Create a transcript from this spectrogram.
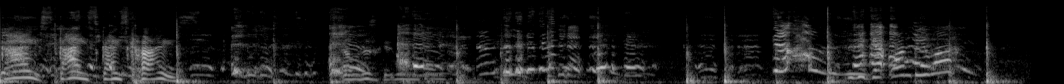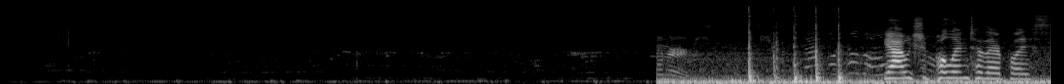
Guys, guys, guys, guys. I'm just kidding. Did you get one, Bila? Yeah, we should pull into their place.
